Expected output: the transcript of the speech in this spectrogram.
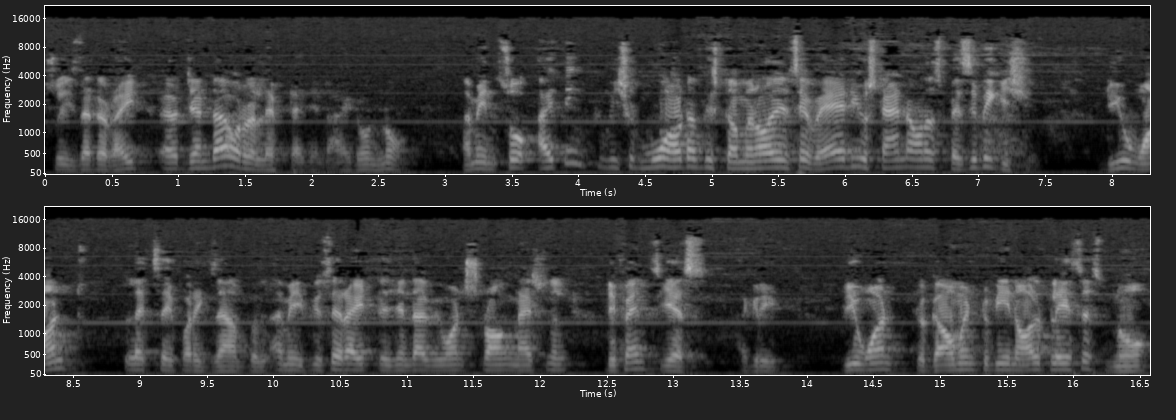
So, is that a right agenda or a left agenda? I don't know. I mean, so I think we should move out of this terminology and say, where do you stand on a specific issue? Do you want, let's say, for example, I mean, if you say right agenda, we want strong national defense, yes, agreed. Do you want the government to be in all places? No.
